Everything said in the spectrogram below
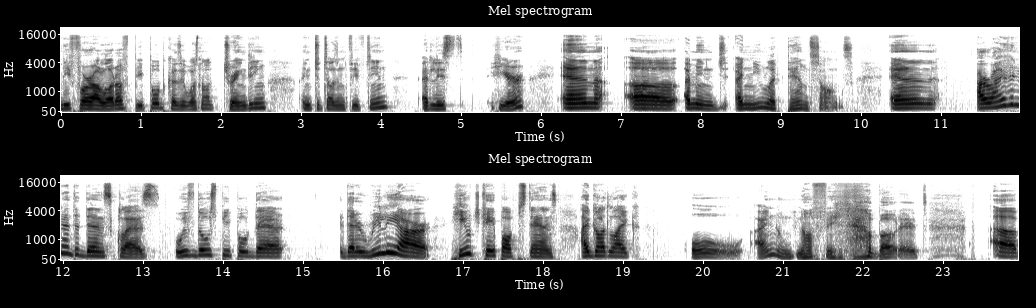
before a lot of people because it was not trending in 2015 at least here and uh I mean I knew like 10 songs and arriving at the dance class with those people that that really are huge K-pop stans, I got like, oh, I know nothing about it. Uh,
